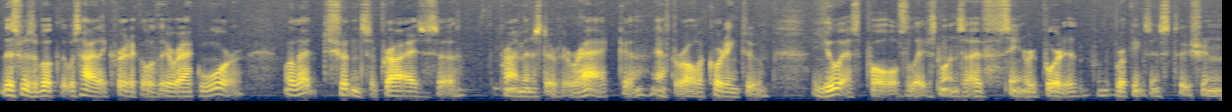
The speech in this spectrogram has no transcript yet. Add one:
this was a book that was highly critical of the Iraq War. Well, that shouldn't surprise uh, the Prime Minister of Iraq. Uh, after all, according to U.S. polls, the latest ones I've seen reported from the Brookings Institution,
